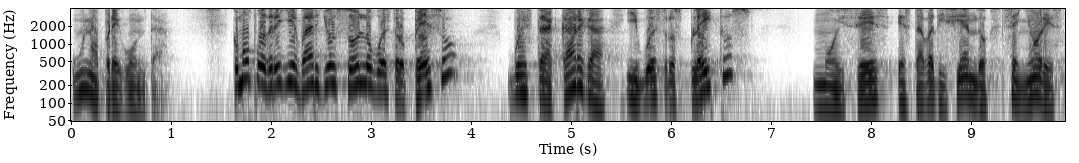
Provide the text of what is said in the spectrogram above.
una pregunta. ¿Cómo podré llevar yo solo vuestro peso, vuestra carga y vuestros pleitos? Moisés estaba diciendo, señores,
